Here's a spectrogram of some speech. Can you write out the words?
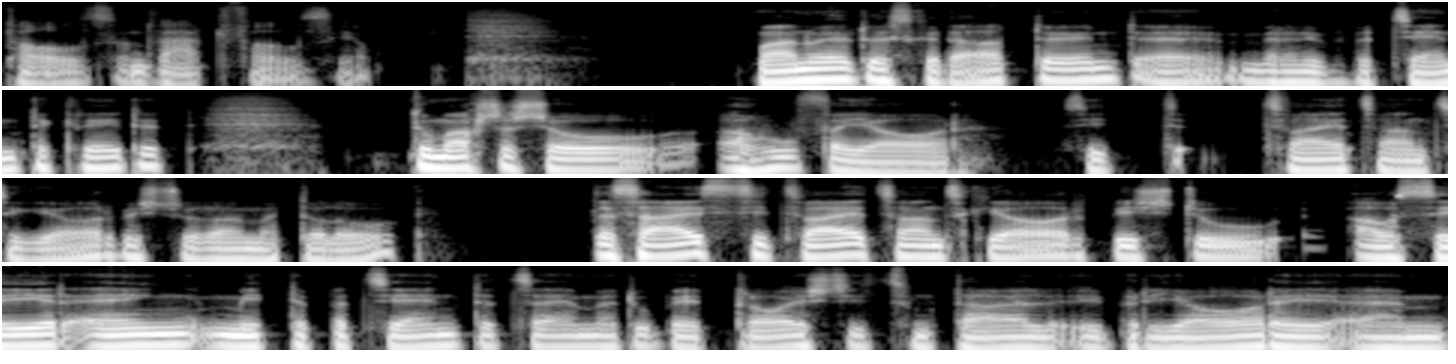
Tolles und Wertvolles. Ja. Manuel, du hast gerade angetönt, äh, wir haben über Patienten geredet. Du machst das schon einen Haufen Jahre. Seit 22 Jahren bist du Rheumatolog. Das heißt, seit 22 Jahren bist du auch sehr eng mit den Patienten zusammen. Du betreust sie zum Teil über Jahre. Ähm,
